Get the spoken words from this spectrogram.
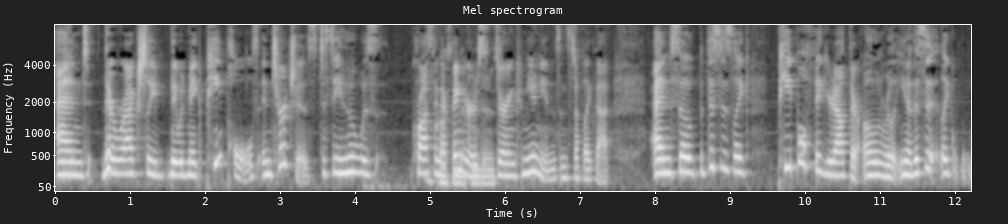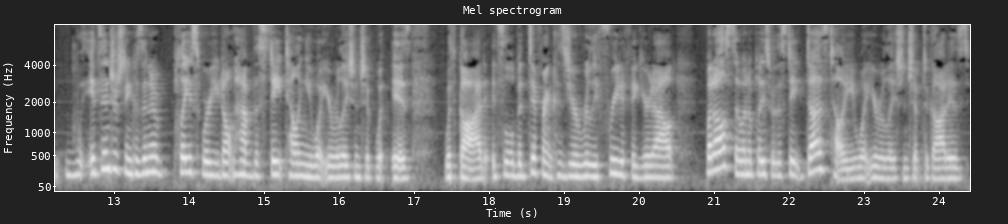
and there were actually they would make peepholes in churches to see who was crossing, their, Crossing their fingers fingers. during communions and stuff like that and so but this is like people figured out their own really you know this is like it's interesting because in a place where you don't have the state telling you what your relationship is with god it's a little bit different because you're really free to figure it out but also in a place where the state does tell you what your relationship to god is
